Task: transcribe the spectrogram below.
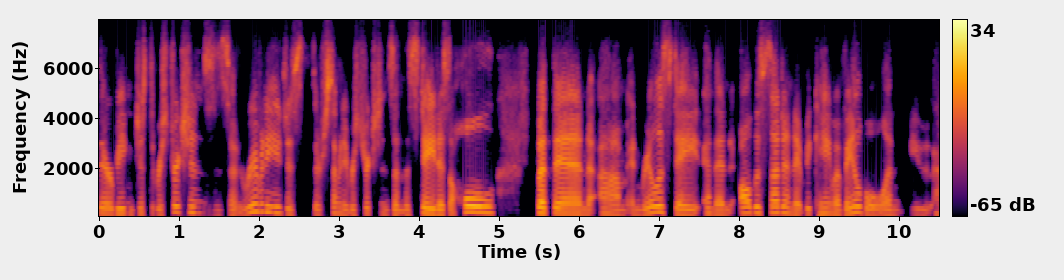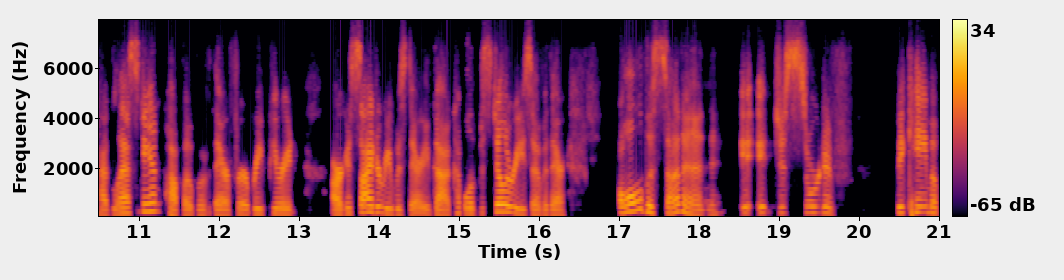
there being just the restrictions in Soda Ruvani, just there's so many restrictions in the state as a whole, but then um, in real estate, and then all of a sudden it became available, and you had Last Stand pop up over there for a brief period. Argus Cidery was there. You've got a couple of distilleries over there all of a sudden it, it just sort of became a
